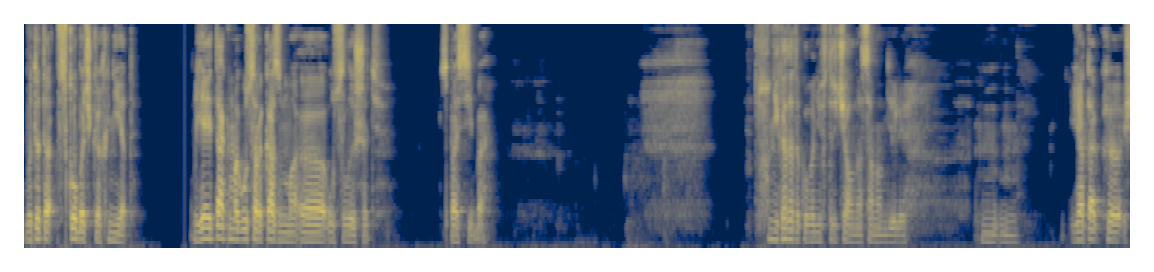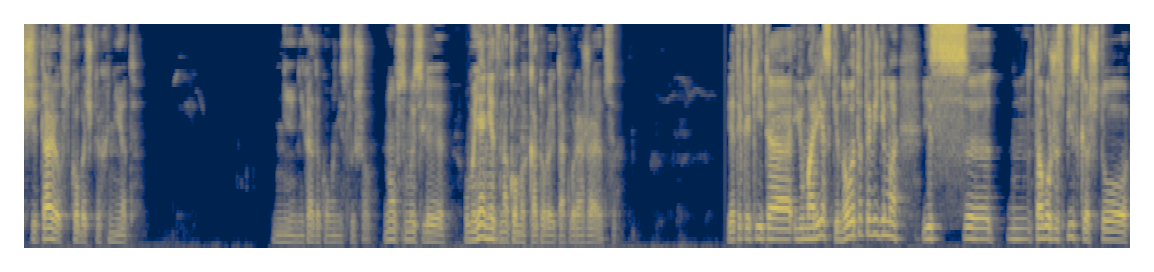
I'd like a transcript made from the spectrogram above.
Вот это в скобочках нет. Я и так могу сарказм э, услышать. Спасибо. Никогда такого не встречал на самом деле. М-м. Я так э, считаю, в скобочках нет. Не, никогда такого не слышал. Ну, в смысле, у меня нет знакомых, которые так выражаются. Это какие-то юморески, но вот это, видимо, из э, того же списка, что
